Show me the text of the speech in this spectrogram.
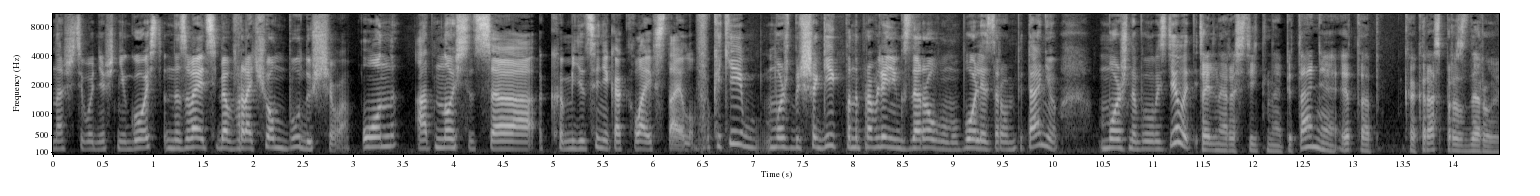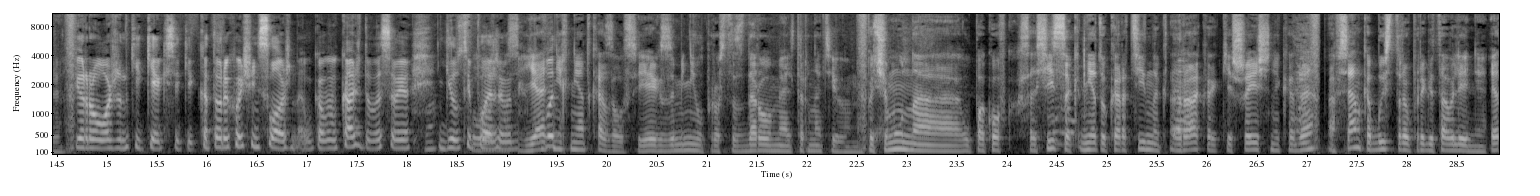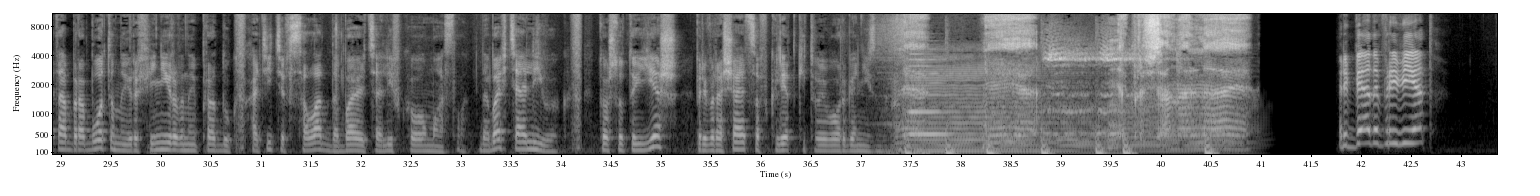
Наш сегодняшний гость называет себя врачом будущего. Он относится к медицине как к лайфстайлу. Какие, может быть, шаги по направлению к здоровому, более здоровому питанию можно было бы сделать? Цельное растительное питание – это как раз про здоровье. Пироженки, кексики, которых очень сложно. У кого у каждого свое Ну, guilty сложно. pleasure. Я Вот от них не отказывался, я их заменил просто здоровыми альтернативами. Почему на упаковках сосисок нету картинок Да. рака, кишечника, да? Овсянка быстрого приготовления. Это обработанный рафинированный продукт. Хотите в салат добавить оливкового масла? Добавьте оливок. То, что ты ешь, превращается в клетки твоего организма. Не я, непрофессиональная Ребята, привет!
